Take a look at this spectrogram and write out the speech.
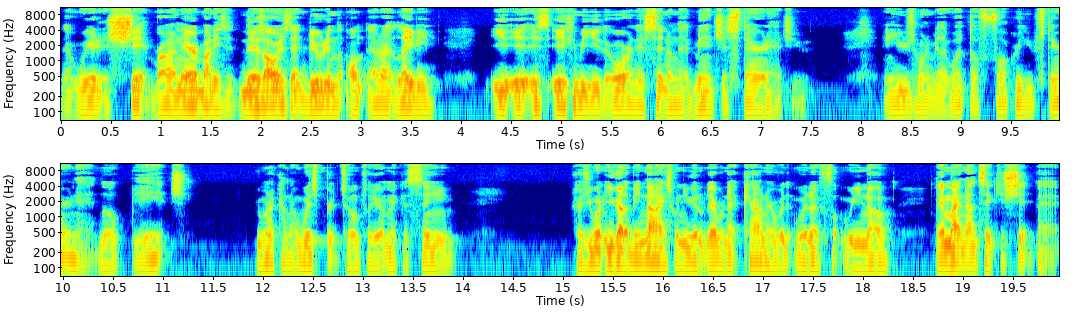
They're weird as shit, bro. And everybody's there's always that dude in the on that lady. It, it, it can be either or, and they're sitting on that bench just staring at you, and you just want to be like, "What the fuck are you staring at, little bitch?" You want to kind of whisper it to them so you don't make a scene, because you want you got to be nice when you get up there with that counter with with a you know they might not take your shit back,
